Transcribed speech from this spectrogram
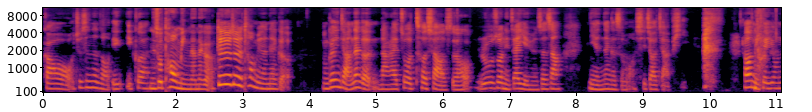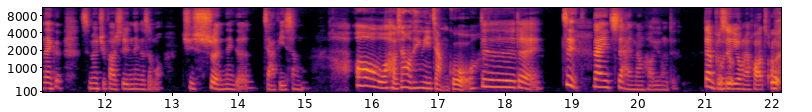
膏哦，就是那种一一个，你说透明的那个，对对对，透明的那个。我跟你讲，那个拿来做特效的时候，如果说你在演员身上粘那个什么细胶假皮，然后你可以用那个 Smashbox 去那个什么去顺那个假皮上。哦，我好像有听你讲过。对对对对对，这那一支还蛮好用的，但不是用来化妆我。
